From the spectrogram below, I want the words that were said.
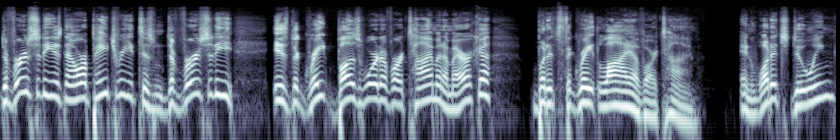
Diversity is now our patriotism. Diversity is the great buzzword of our time in America, but it's the great lie of our time. And what it's doing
